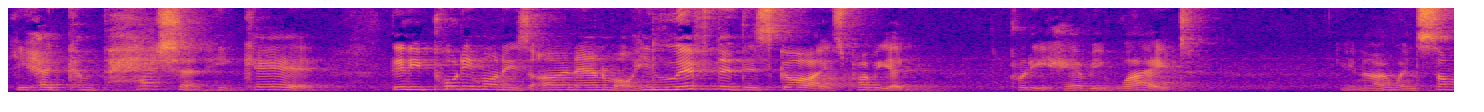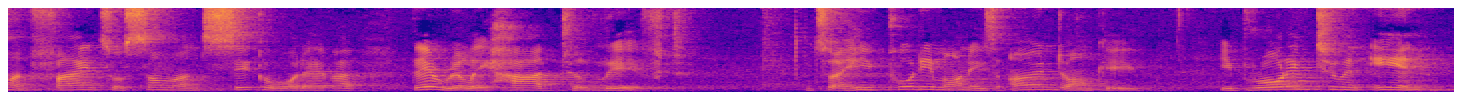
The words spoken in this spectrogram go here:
he had compassion, he cared. Then he put him on his own animal. He lifted this guy, he's probably a pretty heavy weight. You know, when someone faints or someone's sick or whatever, they're really hard to lift. And so he put him on his own donkey. He brought him to an inn.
